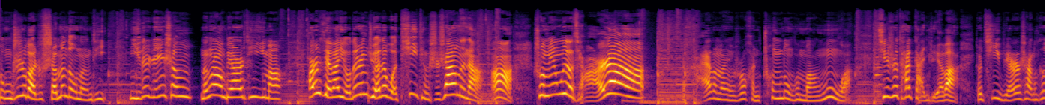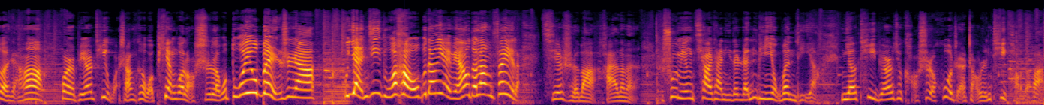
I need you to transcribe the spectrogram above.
总之吧，就什么都能剃。你的人生能让别人剃吗？而且吧，有的人觉得我剃挺时尚的呢，啊，说明我有钱儿啊。这孩子们有时候很冲动，很盲目啊。其实他感觉吧，就替别人上课去哈，或者别人替我上课，我骗过老师了，我多有本事啊！我演技多好，我不当演员我都浪费了。其实吧，孩子们。说明恰恰你的人品有问题呀！你要替别人去考试或者找人替考的话，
